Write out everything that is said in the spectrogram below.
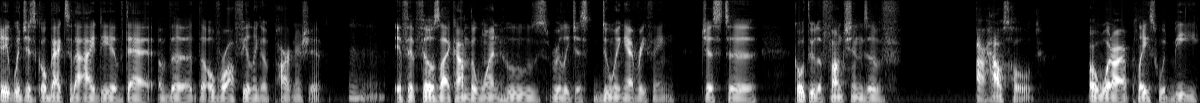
it would just go back to the idea of that of the the overall feeling of partnership. mm-hmm if it feels like I'm the one who's really just doing everything just to go through the functions of our household or what our place would be,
